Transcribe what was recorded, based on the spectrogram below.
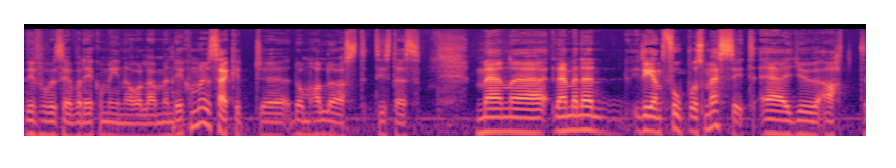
vi får väl se vad det kommer innehålla, men det kommer säkert eh, de ha löst tills dess. Men, eh, nej, men eh, rent fotbollsmässigt är ju att,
